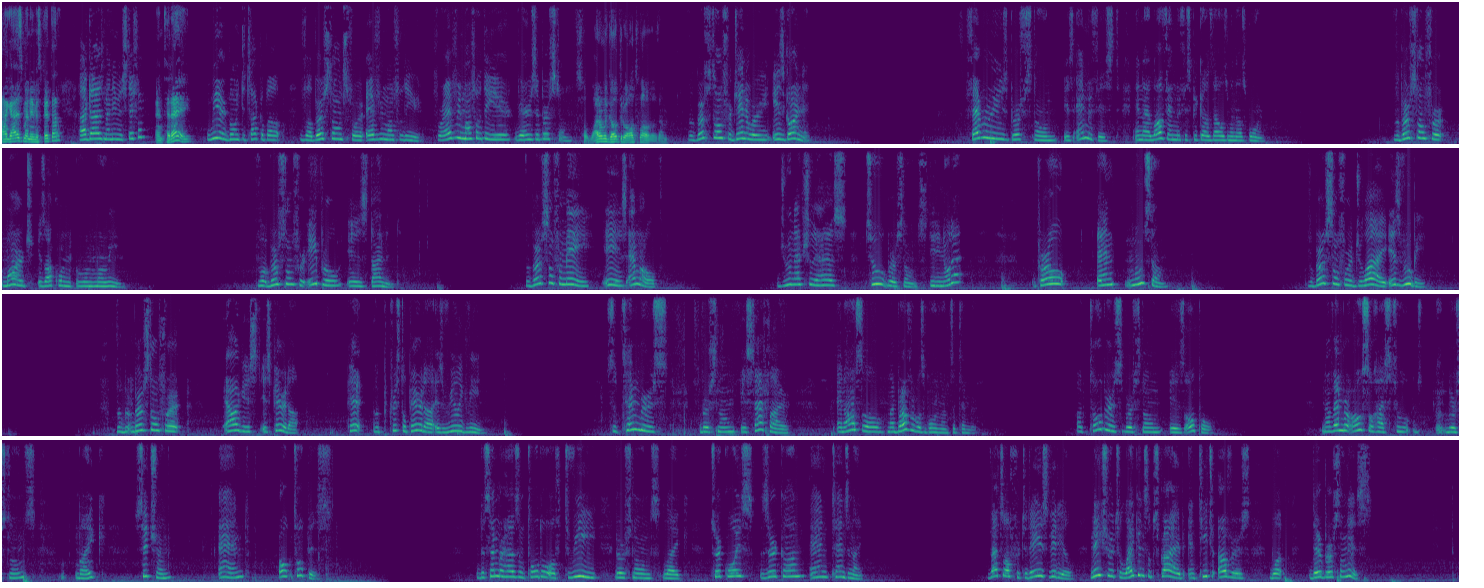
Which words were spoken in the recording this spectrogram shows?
Hi guys, my name is Petar, Hi guys, my name is Stefan. and today We are going to talk about the birthstones for every month of the year. For every month of the year, there is a birthstone. So why don't we go through all 12 of them? The birthstone for January is garnet. February's birthstone is amethyst, and I love amethyst because that was when I was born. The birthstone for March is aquamarine. The birthstone for April is diamond. The birthstone for May is emerald. June actually has two birthstones. Did you know that? Pearl and Moonstone. The birthstone for July is Ruby. The birthstone for August is Peridot. Per- the crystal Peridot is really green. September's birthstone is Sapphire. And also, my brother was born on September. October's birthstone is Opal. November also has two birthstones, like Citrine and Topaz. December has a total of three birthstones, like turquoise, zircon, and tanzanite. That's all for today's video. Make sure to like and subscribe and teach others what their birthstone is.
